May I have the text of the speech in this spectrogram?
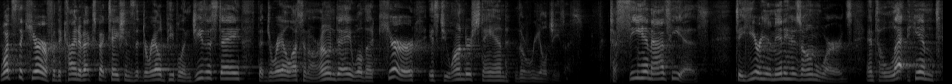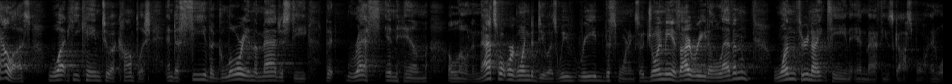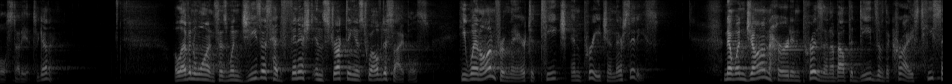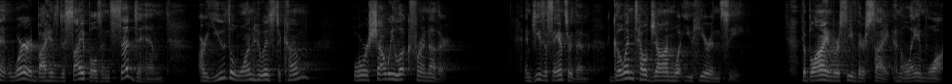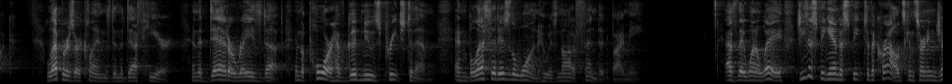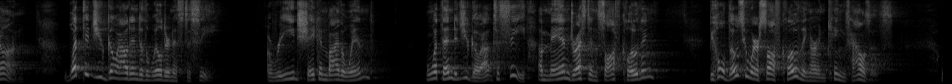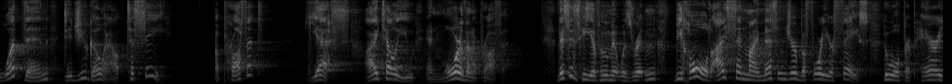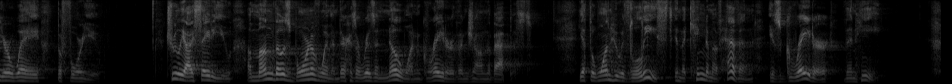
What's the cure for the kind of expectations that derailed people in Jesus' day, that derail us in our own day? Well, the cure is to understand the real Jesus, to see him as he is, to hear him in his own words, and to let him tell us what he came to accomplish, and to see the glory and the majesty that rests in him alone. And that's what we're going to do as we read this morning. So join me as I read 11, 1 through 19 in Matthew's Gospel, and we'll study it together. 11:1 says when Jesus had finished instructing his 12 disciples, he went on from there to teach and preach in their cities. Now when John heard in prison about the deeds of the Christ, he sent word by his disciples and said to him, "Are you the one who is to come, or shall we look for another?" And Jesus answered them, "Go and tell John what you hear and see. The blind receive their sight, and the lame walk. Lepers are cleansed, and the deaf hear." And the dead are raised up, and the poor have good news preached to them, and blessed is the one who is not offended by me. As they went away, Jesus began to speak to the crowds concerning John. What did you go out into the wilderness to see? A reed shaken by the wind? What then did you go out to see? A man dressed in soft clothing? Behold, those who wear soft clothing are in kings' houses. What then did you go out to see? A prophet? Yes, I tell you, and more than a prophet. This is he of whom it was written Behold, I send my messenger before your face, who will prepare your way before you. Truly I say to you, among those born of women, there has arisen no one greater than John the Baptist. Yet the one who is least in the kingdom of heaven is greater than he.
